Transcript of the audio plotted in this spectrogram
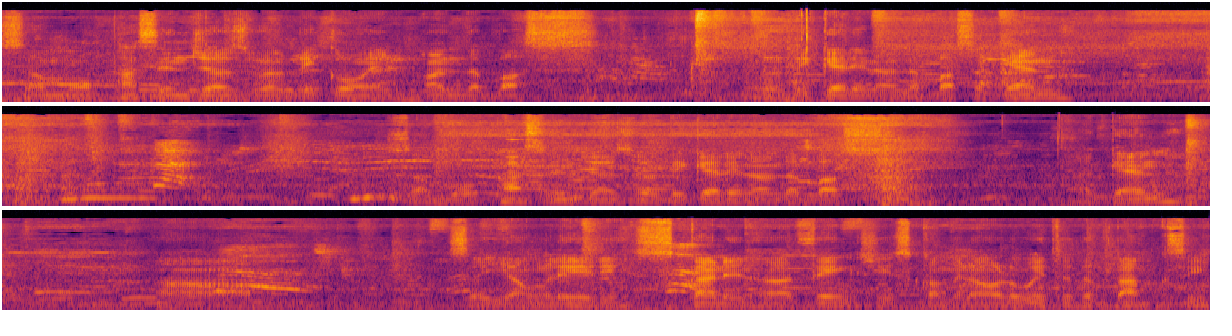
Some more passengers will be going on the bus. We'll be getting on the bus again. Some more passengers will be getting on the bus again. Um, it's a young lady scanning her thing. She's coming all the way to the back seat.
